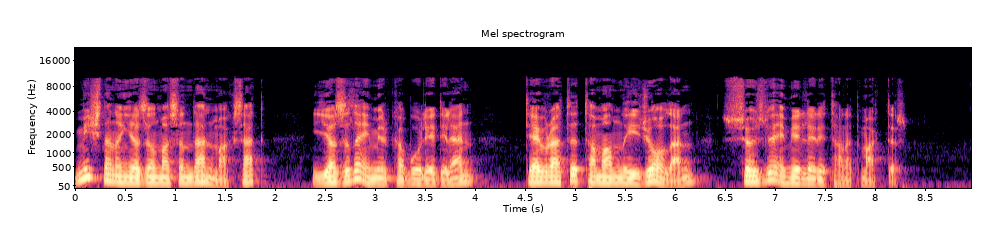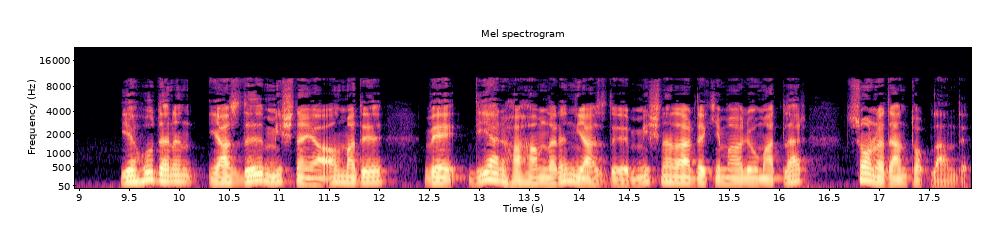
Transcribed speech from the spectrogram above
Mişna'nın yazılmasından maksat yazılı emir kabul edilen Tevrat'ı tamamlayıcı olan sözlü emirleri tanıtmaktır. Yehuda'nın yazdığı Mişna'ya almadığı ve diğer hahamların yazdığı Mişnalardaki malumatlar sonradan toplandı.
